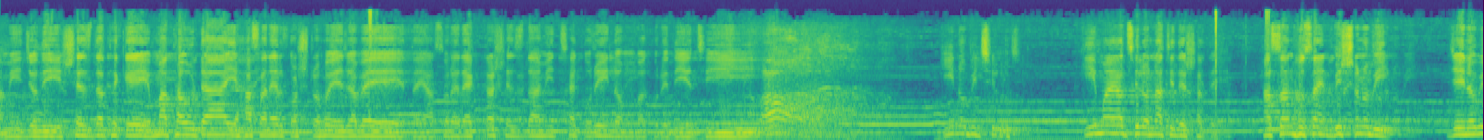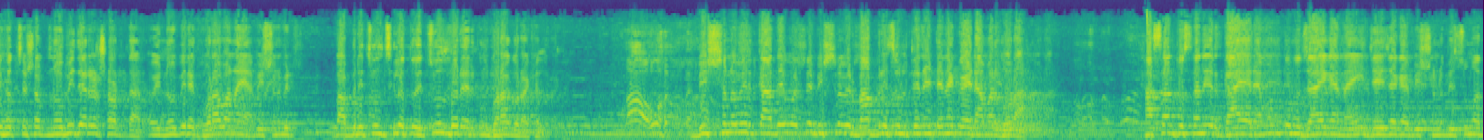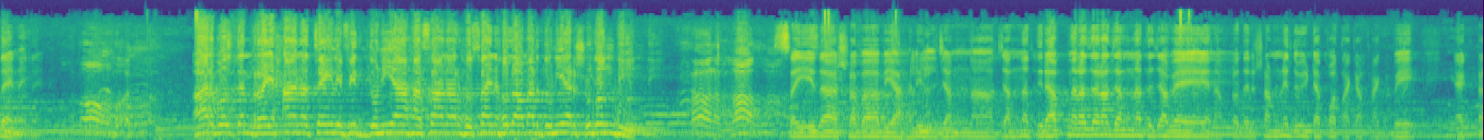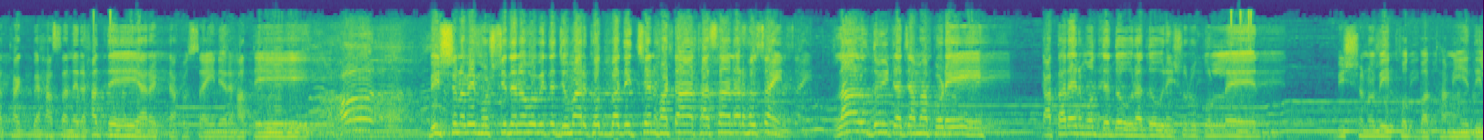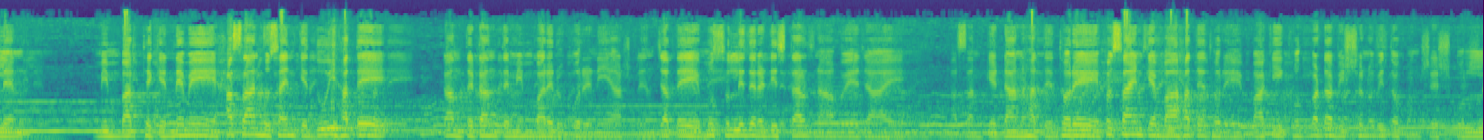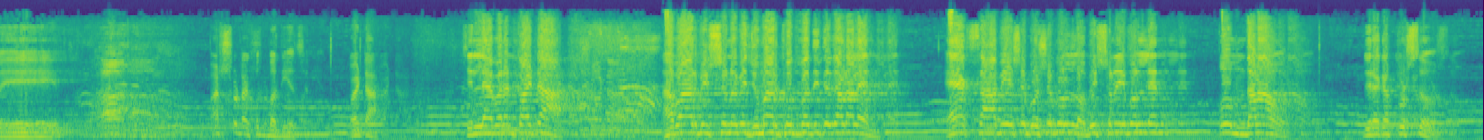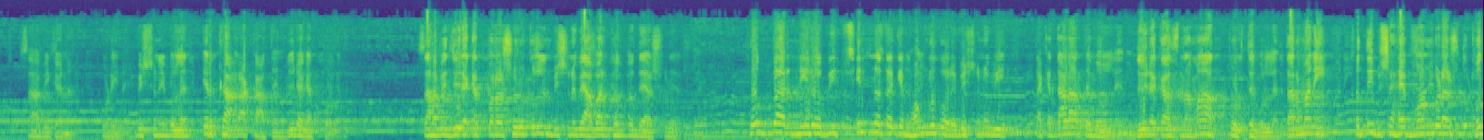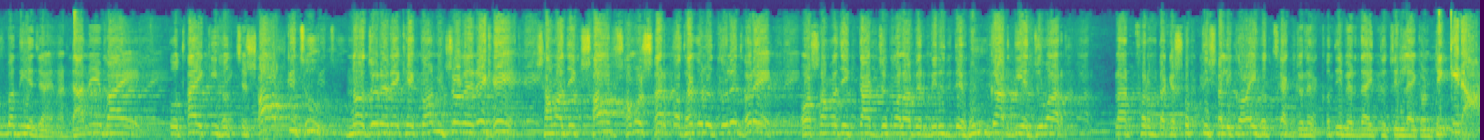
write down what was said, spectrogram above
আমি যদি সেজদা থেকে মাথা উঠাই হাসানের কষ্ট হয়ে যাবে। তাই আসরের একটা সেজদা আমি ইচ্ছা করেই লম্বা করে দিয়েছি। কি নবী ছিল? কি মায়া ছিল নাতিদের সাথে? হাসান হুসাইন বিশ্ব নবী যে নবী হচ্ছে সব নবীদের সর্দার। ওই নবীরে ঘোড়া বানায় বিশ্ব নবীর বাবরি চুল ছিল তো চুল ধরে এরকম ঘোরা ঘোরা খেলত। বিশ্ব নবীর কাঁধে বসে বিশ্ব নবীর বাবরি চুল টেনে টেনে কয়ে এটা আমার ঘোড়া। হাসান হুসাইনের গায়ের এমন কোন জায়গা নাই যে জায়গায় বিশ্ব নবী চুমা দেয় নাই। আর বলতেন, রাইহান চাইনি দুনিয়া, হাসান আর হুসাইন হলো আমার দুনিয়ার সুগন্ধি। সামনে দুইটা পতাকা থাকবে। একটা থাকবে হাসানের হাতে, আর একটা হুসাইনের হাতে। বিশ্বনবী মসজিদে জুমার খুতবা দিচ্ছেন হঠাৎ হাসান আর হুসাইন। লাল দুইটা জামা পরে কাতারের মধ্যে দৌড়া দৌড়ি শুরু করলেন। বিশ্বনবী খুতবা থামিয়ে দিলেন। মিম্বার থেকে নেমে হাসান হুসাইনকে দুই হাতে টানতে টানতে মিম্বারের উপরে নিয়ে আসলেন, যাতে মুসল্লিদের ডিস্টার্ব না হয়ে যায়। হাসানকে ডান হাতে ধরে, হুসাইনকে বা হাতে ধরে বাকি খুতবাটা বিশ্বনবী তখন শেষ করলে পাঁচশোটা খুতবা দিয়েছেন। কয়টা? চিল্লায় বলেন কয়টা? আবার বিশ্বনবী জুমার খুতবা দিতে দাঁড়ালেন। এক সাহাবি এসে বসে বলল, বিশ্বনবী বললেন, ওম, দাঁড়াও। দুই রাকাত পড়ছো? সাহাবি কেন? পড়ি নাই। বিশ্বনবী বললেন এর কা রাকাতেন দুই রাকাত পড়েন সাহাবি দুই রাকাত পড়া শুরু করলেন, বিশ্বনবী আবার খদ্ব দেওয়া শুরু করলেন। খুতবার নিরবিচ্ছিন্নতাকে ভঙ্গ করে বিশ্বনবী তাকে দাঁড়াতে বললেন, দুই রাকাত নামাজ পড়তে বললেন। তার মানে খতিব সাহেব মন গড়া শুধু খুতবা দিয়ে যায় না, ডানে বায়ে কোথায় কি হচ্ছে সবকিছু নজরে রেখে কন্ট্রোলে রেখে সামাজিক সব সমস্যার কথাগুলো তুলে ধরে অসামাজিক কার্যকলাপের বিরুদ্ধে হুঙ্কার দিয়ে জুমার প্ল্যাটফর্মটাকে শক্তিশালী করাই হচ্ছে একজনের খতিবের দায়িত্ব চিল্লাই কোন, ঠিক কিনা?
